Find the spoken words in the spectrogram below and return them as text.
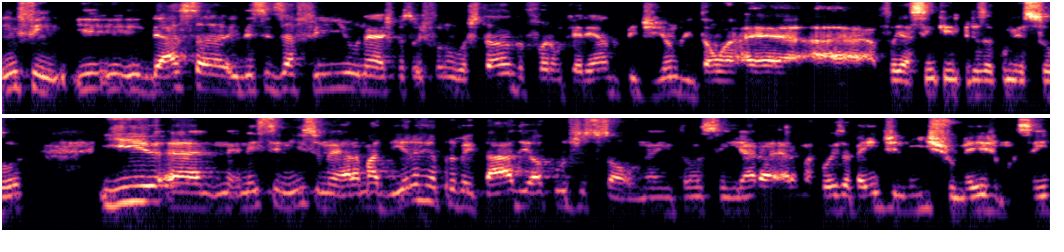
enfim, e, e, dessa, e desse desafio, né, as pessoas foram gostando, foram querendo, pedindo. Então, é, a, foi assim que a empresa começou. E é, nesse início, né, era madeira reaproveitada e óculos de sol, né? Então, assim, era, era uma coisa bem de nicho mesmo, assim.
